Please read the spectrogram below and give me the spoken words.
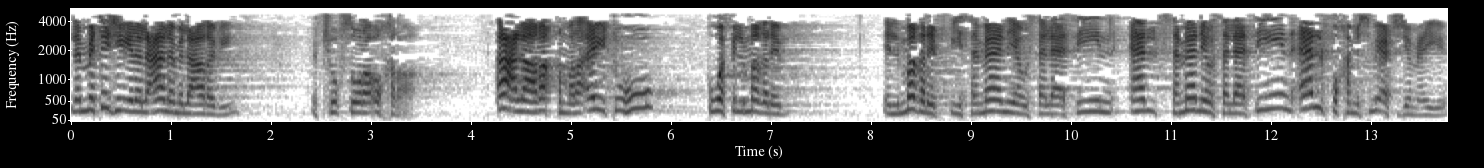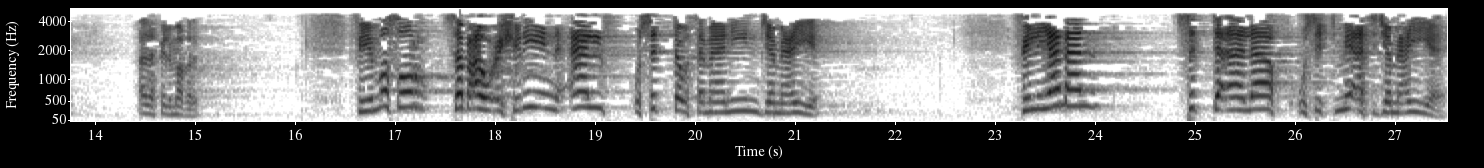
لما تجي إلى العالم العربي تشوف صورة أخرى. أعلى رقم رأيته هو في المغرب. المغرب في ثمانية وثلاثين ألف ثمانية وثلاثين ألف وخمسمائة جمعية. هذا في المغرب. في مصر سبعة وعشرين ألف وستة وثمانين جمعية. في اليمن ستة آلاف وستمائة جمعية.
